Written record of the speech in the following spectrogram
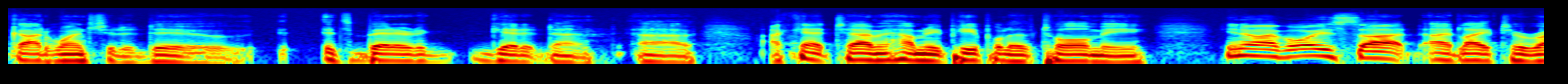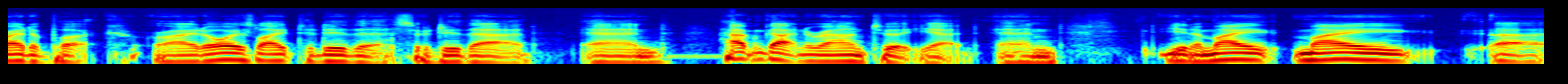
God wants you to do, it's better to get it done. Uh, I can't tell you how many people have told me, you know, I've always thought I'd like to write a book, or I'd always like to do this or do that, and haven't gotten around to it yet. And you know, my my uh,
